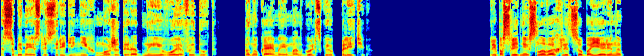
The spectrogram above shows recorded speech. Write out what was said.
Особенно если среди них, может, и родные воев идут, понукаемые монгольскую плетью. При последних словах лицо боярина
